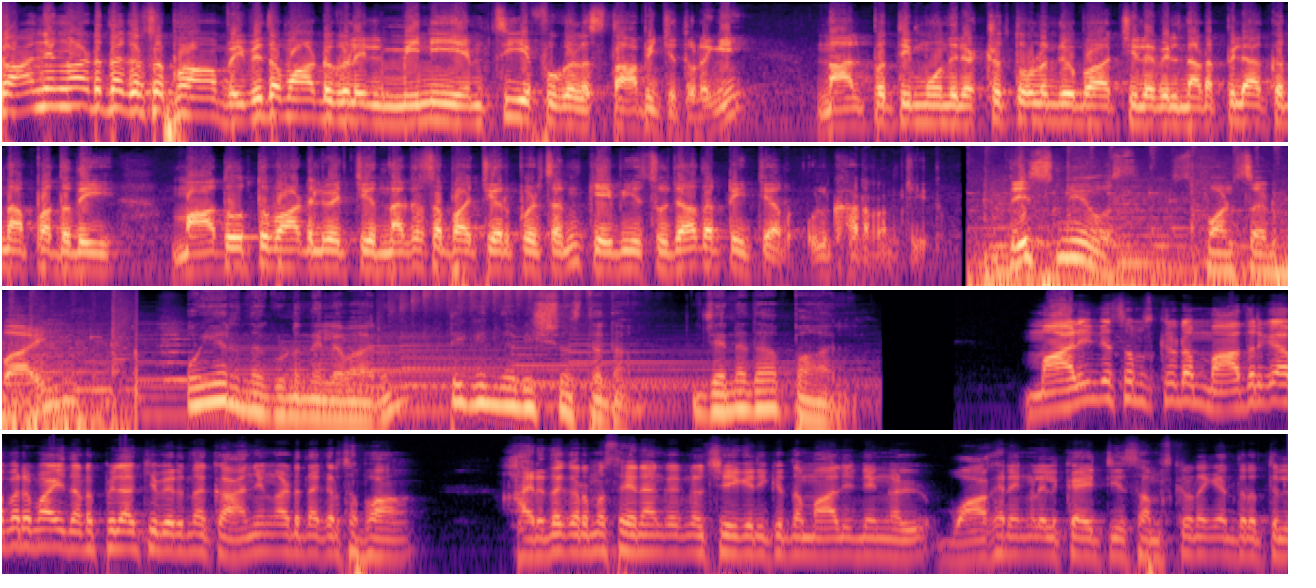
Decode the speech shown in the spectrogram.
കാഞ്ഞങ്ങാട് നഗരസഭ വിവിധ വാർഡുകളിൽ മിനി എം സി എഫുകൾ സ്ഥാപിച്ചു തുടങ്ങി. നാൽപ്പത്തിമൂന്ന് ലക്ഷത്തോളം രൂപ ചിലവിൽ നടപ്പിലാക്കുന്ന പദ്ധതി മാതോത്ത് വാർഡിൽ വെച്ച് നഗരസഭാ chairperson K V Sujatha teacher ഉദ്ഘാടനം ചെയ്തു. ദിസ് ന്യൂസ് സ്പോൺസർഡ് ബൈ ഉയർന്ന ഗുണനിലവാരം തികഞ്ഞ വിശ്വസ്തത ജനതാ പാൽ. മാലിന്യ സംസ്കരണം മാതൃകാപരമായി നടപ്പിലാക്കി വരുന്ന കാഞ്ഞങ്ങാട് നഗരസഭ ഹരിതകർമ്മസേനാംഗങ്ങൾ ശേഖരിക്കുന്ന മാലിന്യങ്ങൾ വാഹനങ്ങളിൽ കയറ്റി സംസ്കരണ കേന്ദ്രത്തിൽ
